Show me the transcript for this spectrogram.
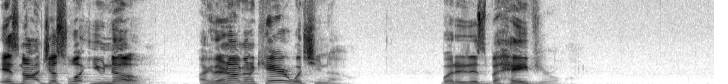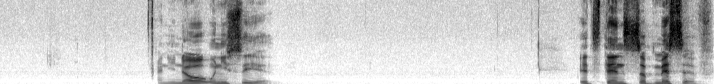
is not just what you know. Like they're not going to care what you know, but it is behavioral. And you know it when you see it. It's then submissive.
